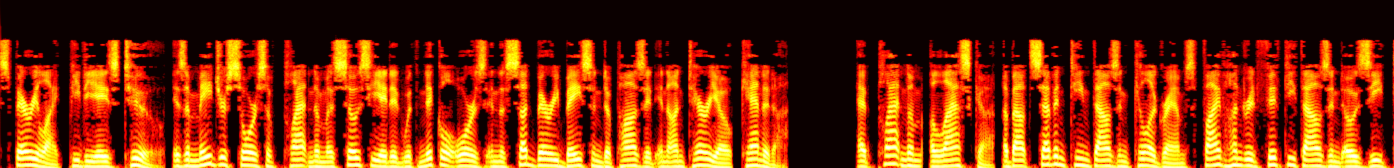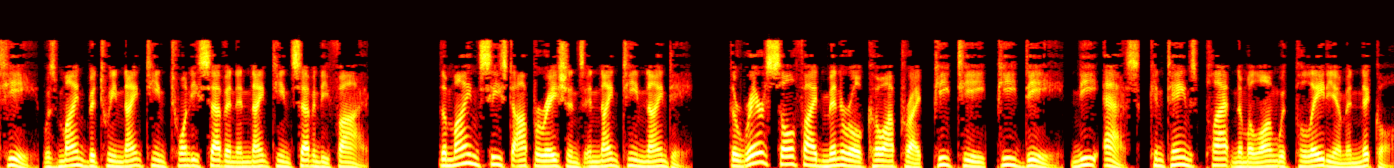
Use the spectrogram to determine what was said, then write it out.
sperrylite PDAs2, is a major source of platinum associated with nickel ores in the Sudbury Basin deposit in Ontario, Canada. At Platinum, Alaska, about 17,000 kilograms (550,000 OZT) was mined between 1927 and 1975. The mine ceased operations in 1990. The rare sulfide mineral cooperite, PT, PD, Ni S, contains platinum along with palladium and nickel.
